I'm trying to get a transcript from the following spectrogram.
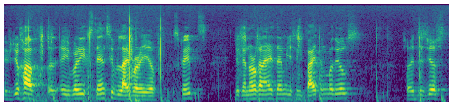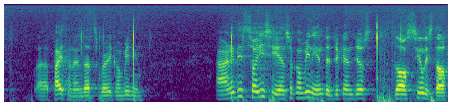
if you have a, a very extensive library of scripts, you can organize them using Python modules. So it is just uh, Python, and that's very convenient. And it is so easy and so convenient that you can just do silly stuff.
